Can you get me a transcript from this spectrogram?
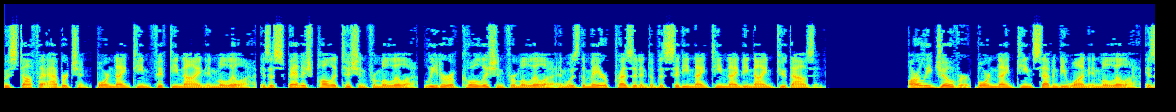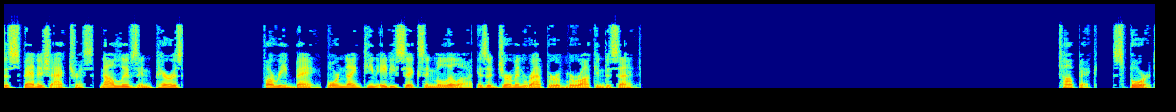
Mustafa Aberchán born 1959 in Melilla is a Spanish politician from Melilla, leader of Coalition for Melilla and was the mayor-president of the city 1999–2000. Arly Jover born 1971 in Melilla is a Spanish actress, now lives in Paris Farid Bang born 1986 in Melilla is a German rapper of Moroccan descent. Sport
